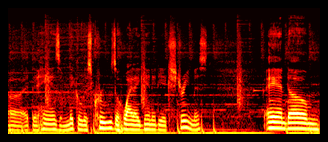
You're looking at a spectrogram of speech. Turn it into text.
uh, at the hands of Nikolas Cruz, a white identity extremist. And um,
